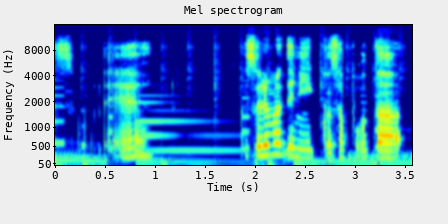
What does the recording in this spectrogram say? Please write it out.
そうね。それまでに1個サポーター、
